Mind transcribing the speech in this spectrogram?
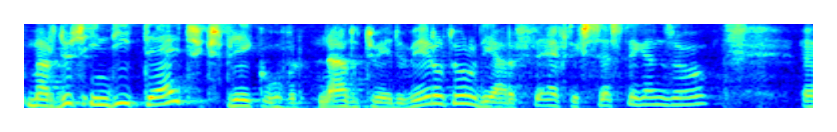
maar dus in die tijd, ik spreek over na de Tweede Wereldoorlog, de jaren 50, 60 en zo, uh,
